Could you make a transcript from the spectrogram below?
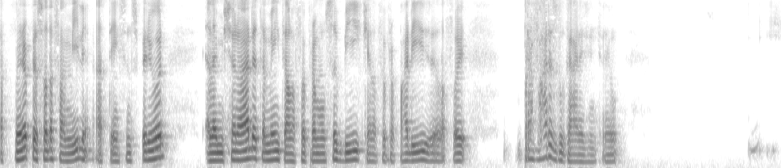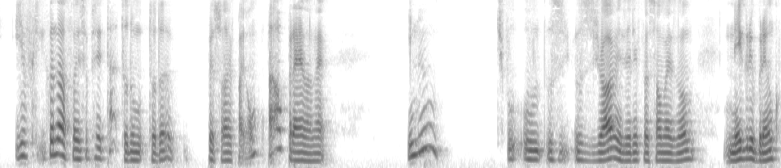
a primeira pessoa da família a ter ensino superior. Ela é missionária também, então ela foi para Moçambique, ela foi para Paris, ela foi para vários lugares, entendeu? E eu fiquei, quando ela foi, eu pensei, tá, todo, toda pessoa vai pagar um pau pra ela, né? E não. Tipo, o, os, os jovens ali, o pessoal mais novo, negro e branco,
